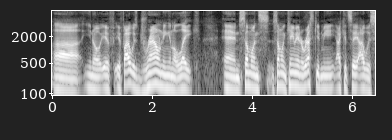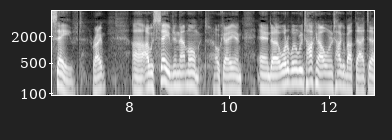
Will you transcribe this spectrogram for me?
uh, you know, if if I was drowning in a lake, and someone someone came in and rescued me, I could say I was saved, right? Uh, I was saved in that moment, okay? And and uh, what, what, are we talking about when we talk about that? Uh,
